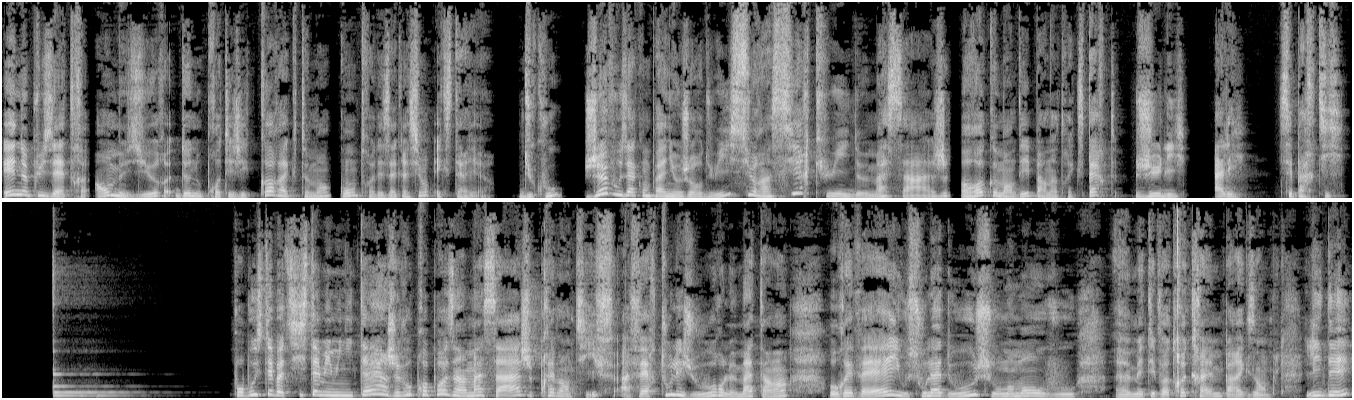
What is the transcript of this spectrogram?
et ne plus être en mesure de nous protéger correctement contre les agressions extérieures. Du coup, je vous accompagne aujourd'hui sur un circuit de massage recommandé par notre experte Julie. Allez, c'est parti. Pour booster votre système immunitaire, je vous propose un massage préventif à faire tous les jours, le matin, au réveil ou sous la douche ou au moment où vous euh, mettez votre crème par exemple. L'idée,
